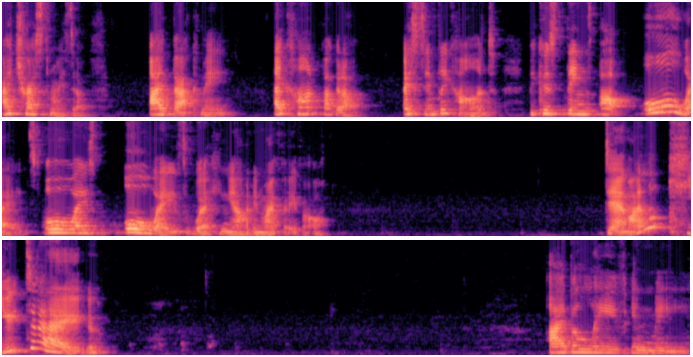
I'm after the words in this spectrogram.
I trust myself. I back me. I can't fuck it up. I simply can't because things are always, always, always working out in my favor. Damn, I look cute today. I believe in me.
